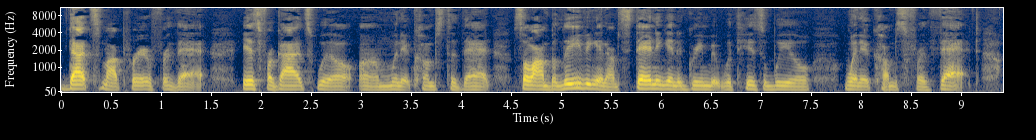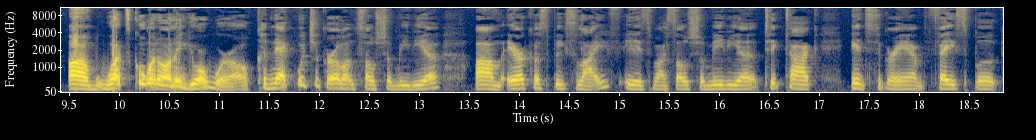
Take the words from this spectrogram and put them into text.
that's my prayer for that is for God's will um, when it comes to that. So I'm believing and I'm standing in agreement with His will when it comes for that. Um, what's going on in your world? Connect with your girl on social media. Um, Erica Speaks Life is my social media TikTok, Instagram, Facebook,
